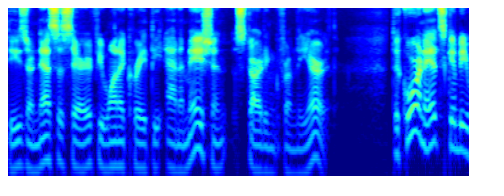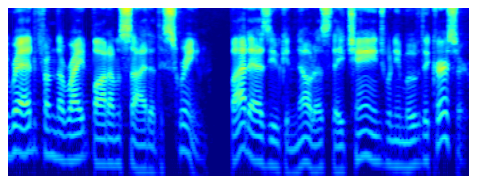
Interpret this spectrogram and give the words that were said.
These are necessary if you want to create the animation starting from the Earth. The coordinates can be read from the right bottom side of the screen, but as you can notice, they change when you move the cursor.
